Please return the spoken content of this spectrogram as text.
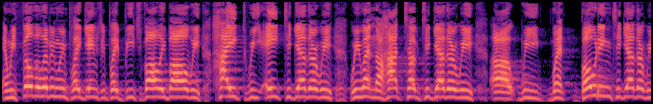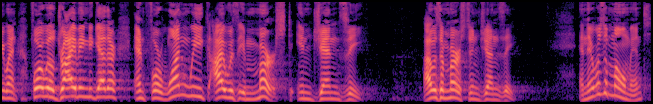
And we filled the living room. We played games. We played beach volleyball. We hiked. We ate together. We, we went in the hot tub together. We, uh, we went boating together. We went four wheel driving together. And for one week, I was immersed in Gen Z. I was immersed in Gen Z. And there was a moment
